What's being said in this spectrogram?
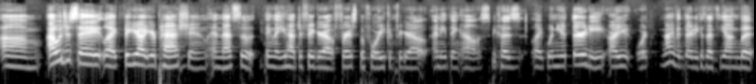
um I would just say like figure out your passion and that's the thing that you have to figure out first before you can figure out anything else because like when you're 30 are you or not even 30 because that's young but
